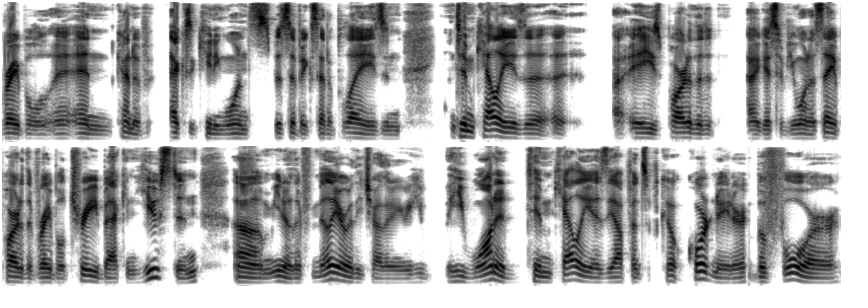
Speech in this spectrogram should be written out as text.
Vrabel and kind of executing one specific set of plays. And Tim Kelly is a, a, a he's part of the I guess if you want to say part of the Vrabel tree back in Houston, um, you know they're familiar with each other. He he wanted Tim Kelly as the offensive co- coordinator before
